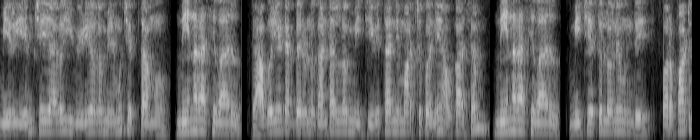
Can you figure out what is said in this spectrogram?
మీరు ఏం చేయాలో ఈ వీడియోలో మేము చెప్తాము. మీనరాశి వారు. రాబోయే డెబ్బై రెండు గంటల్లో మీ జీవితాన్ని మార్చుకునే అవకాశం మీనరాశి వారు. మీ చేతుల్లోనే ఉంది. పొరపాటు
